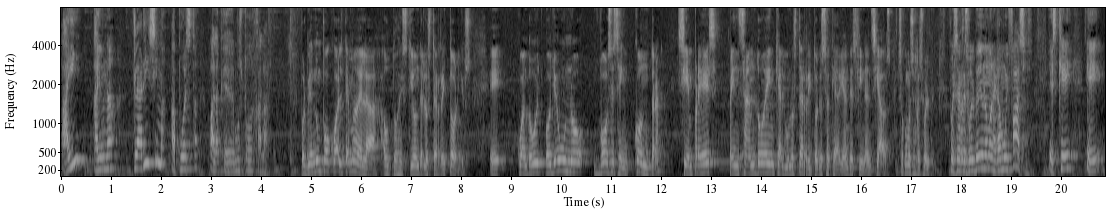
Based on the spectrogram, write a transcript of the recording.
Ahí hay una clarísima apuesta a la que debemos todos jalar. Volviendo un poco al tema de la autogestión de los territorios. Eh, cuando oye uno voces en contra, siempre es pensando en que algunos territorios se quedarían desfinanciados. ¿Eso cómo se resuelve? Pues se resuelve de una manera muy fácil. Es que eh,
